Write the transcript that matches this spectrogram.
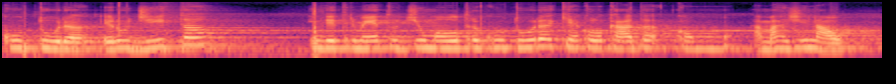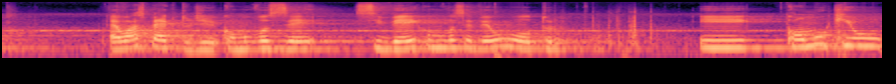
cultura erudita em detrimento de uma outra cultura que é colocada como a marginal. É o aspecto de como você se vê e como você vê o outro e como que o,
